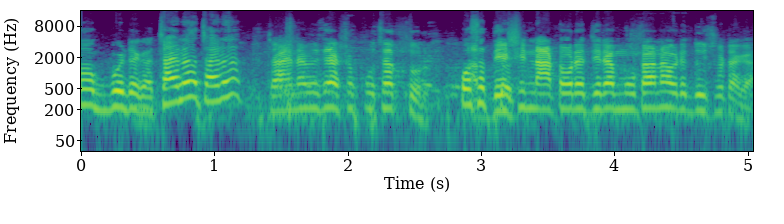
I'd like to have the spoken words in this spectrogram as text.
নব্বই টাকা। চায়না? চায়না? চায়না। দেশি নাটোরে যেটা মোটা না ওটা টাকা।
